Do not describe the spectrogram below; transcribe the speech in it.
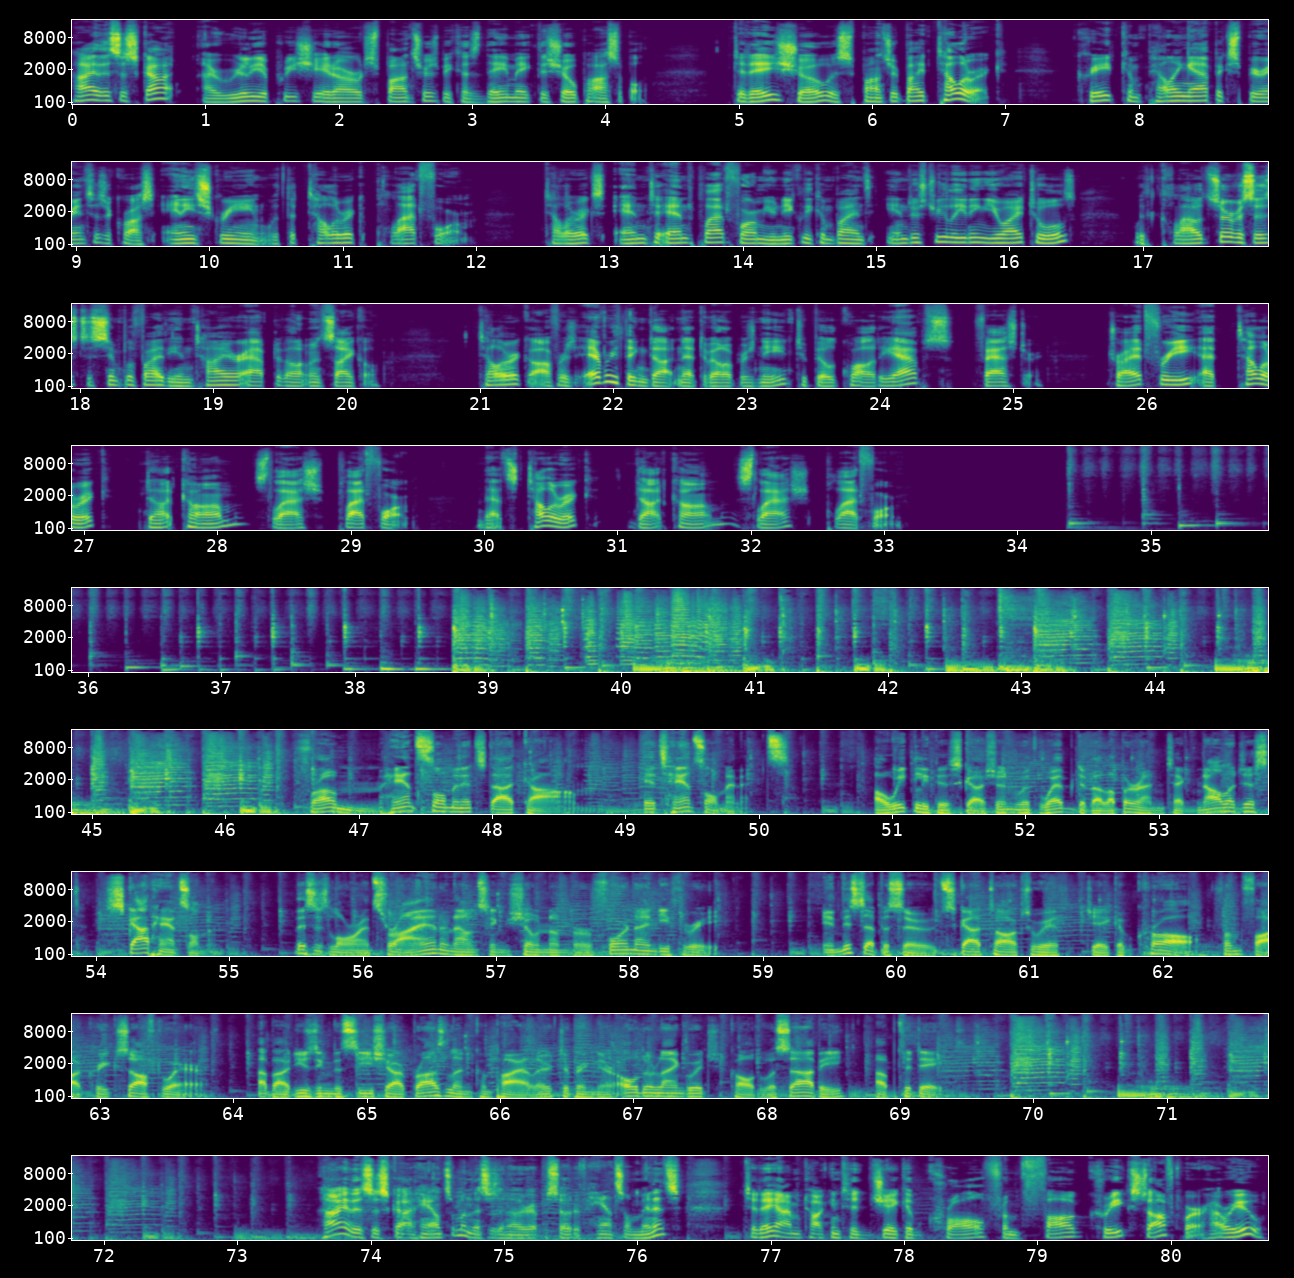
Hi, this is Scott. I really appreciate our sponsors because they make the show possible. Today's show is sponsored by Telerik. Create compelling app experiences across any screen with the Telerik platform. Telerik's end-to-end platform uniquely combines industry-leading UI tools with cloud services to simplify the entire app development cycle. Telerik offers everything .NET developers need to build quality apps faster. Try it free at telerik.com slash platform. That's telerik.com slash platform. From HanselMinutes.com, it's Hanselminutes, a weekly discussion with web developer and technologist Scott Hanselman. This is Lawrence Ryan announcing show number 493. In this episode, Scott talks with Jacob Krall from Fog Creek Software about using the C Sharp Roslyn compiler to bring their older language, called Wasabi, up to date. Hi, this is Scott Hanselman. This is another episode of Hanselminutes. Today I'm talking to Jacob Krall from Fog Creek Software. How are you?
